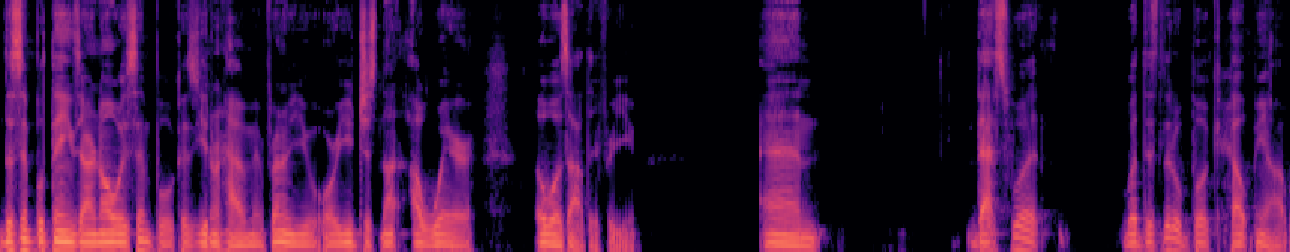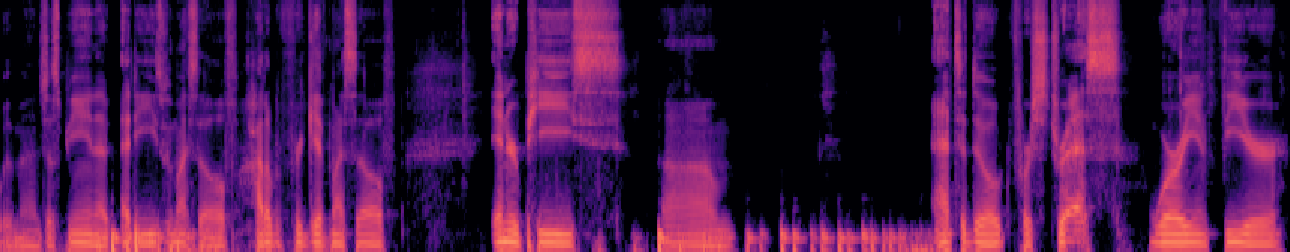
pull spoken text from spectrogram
the simple things aren't always simple because you don't have them in front of you or you're just not aware of what's out there for you. And that's what what this little book helped me out with, man. Just being at, at ease with myself, how to forgive myself, inner peace, um, antidote for stress, worry, and fear.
